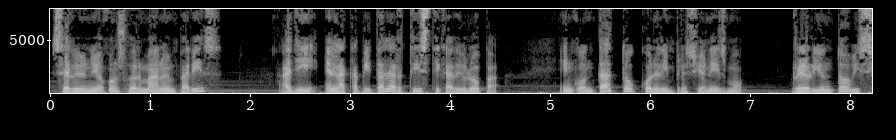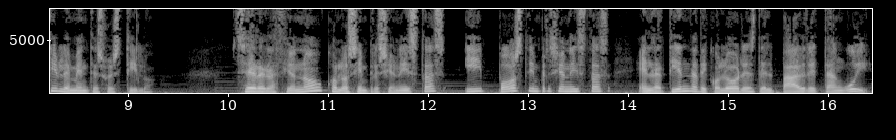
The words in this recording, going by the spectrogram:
se reunió con su hermano en París. Allí, en la capital artística de Europa, en contacto con el impresionismo, reorientó visiblemente su estilo se relacionó con los impresionistas y postimpresionistas en la tienda de colores del padre Tanguy,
